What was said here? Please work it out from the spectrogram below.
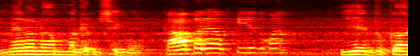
میرا نام مگن سنگھ ہے۔ کہاں پر ہے آپ کی یہ دکان؟ یہ دکان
